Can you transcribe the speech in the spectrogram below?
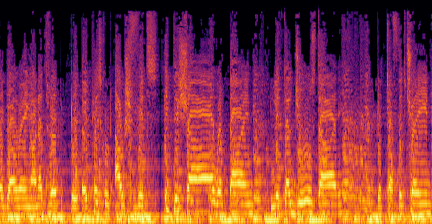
We're going on a trip to a place called Auschwitz. It is shower time, little Jews die. Get off the train,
